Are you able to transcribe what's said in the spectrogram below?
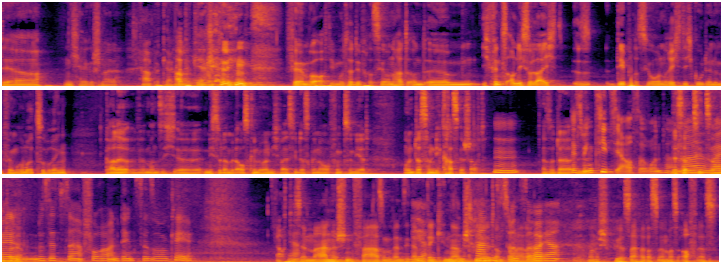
Der, nicht Helge Schneider. Harpe Kerkeling. Harpe Kerkeling Film, wo auch die Mutter Depression hat. Und ähm, ich finde es auch nicht so leicht, Depressionen richtig gut in einem Film rüberzubringen. Gerade wenn man sich äh, nicht so damit auskennt oder nicht weiß, wie das genau funktioniert. Und das haben die krass geschafft. Also da, Deswegen zieht es ja auch so runter. Deshalb ne? zieht's so Weil runter, du sitzt da vor und denkst dir so, okay. Auch diese manischen Phasen, wenn sie dann Ja, mit den Kindern und spielt und so und weiter. so, ja. Und du spürst einfach, dass irgendwas off ist.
